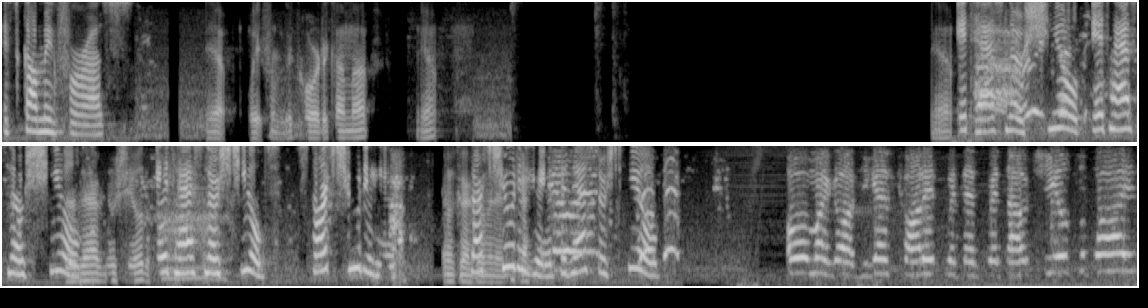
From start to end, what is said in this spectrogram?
It's coming for us. Yep. Wait for the core to come up. Yep. Yep. It has no really shield. It has no Does shield. it have no shield? It has no shield. Start shooting it. Okay. Start coming in. shooting it. It has no shield. Oh my god, you guys caught it with it without shield supplies?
